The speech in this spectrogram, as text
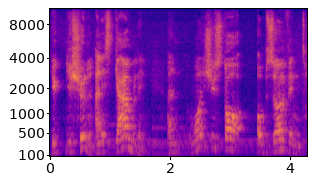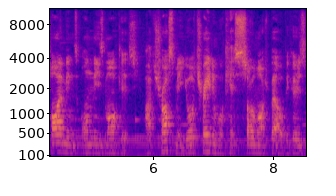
You, you shouldn't. And it's gambling. And once you start observing timings on these markets, I trust me, your trading will get so much better because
